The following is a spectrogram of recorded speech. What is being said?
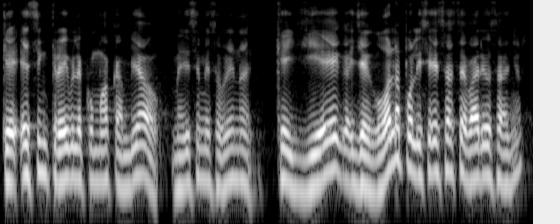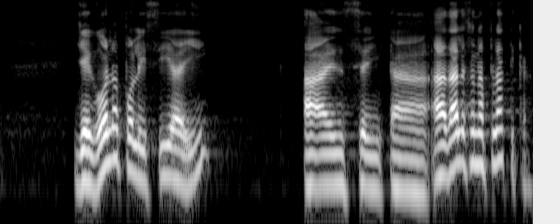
Que es increíble cómo ha cambiado. Me dice mi sobrina que llega, llegó la policía, eso hace varios años, llegó la policía ahí a, a, a darles una plática.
